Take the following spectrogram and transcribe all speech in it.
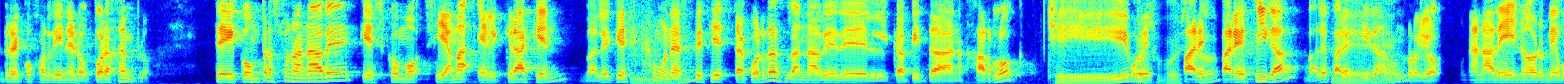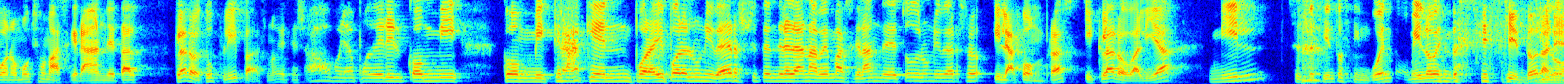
recoger dinero. Por ejemplo, te compras una nave que es como, se llama el Kraken, ¿vale? Que es como una especie, ¿te acuerdas la nave del capitán Harlock? Sí, por pues supuesto. parecida, ¿vale? Parecida, un rollo, una nave enorme, bueno, mucho más grande, tal. Claro, tú flipas, ¿no? Dices, oh, voy a poder ir con mi, con mi Kraken por ahí por el universo y tendré la nave más grande de todo el universo y la compras. Y claro, valía 1.750 o 1.097 dólares.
